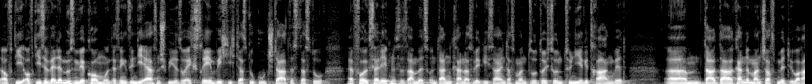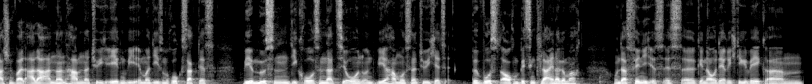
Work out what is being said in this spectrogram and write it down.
auf, die, auf diese Welle müssen wir kommen. Und deswegen sind die ersten Spiele so extrem wichtig, dass du gut startest, dass du Erfolgserlebnisse sammelst. Und dann kann das wirklich sein, dass man so durch so ein Turnier getragen wird. Ähm, da, da kann eine Mannschaft mit überraschen, weil alle anderen haben natürlich irgendwie immer diesen Rucksack des wir müssen die großen Nationen und wir haben uns natürlich jetzt bewusst auch ein bisschen kleiner gemacht. Und das finde ich ist, ist äh, genau der richtige Weg. Ähm,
